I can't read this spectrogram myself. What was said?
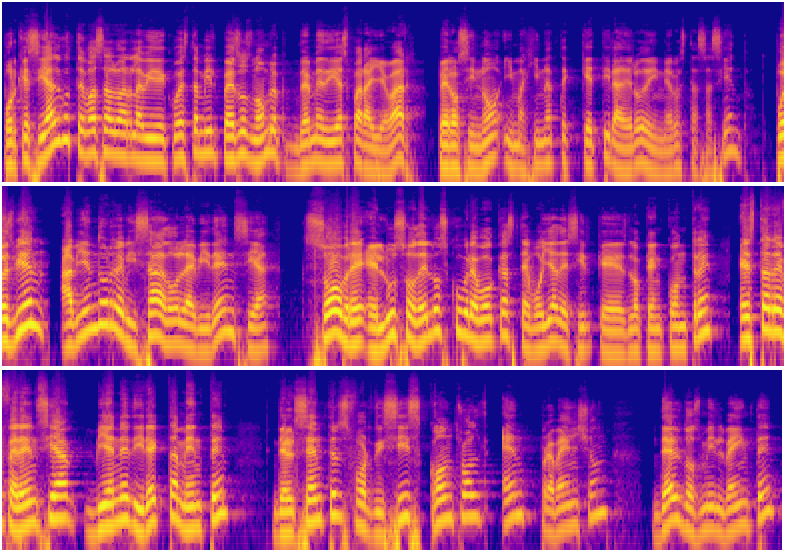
Porque si algo te va a salvar la vida y cuesta mil pesos, no hombre, pues, deme 10 para llevar. Pero si no, imagínate qué tiradero de dinero estás haciendo. Pues bien, habiendo revisado la evidencia sobre el uso de los cubrebocas, te voy a decir qué es lo que encontré. Esta referencia viene directamente del Centers for Disease Control and Prevention del 2020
